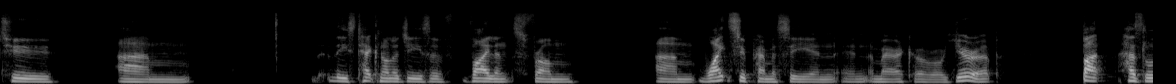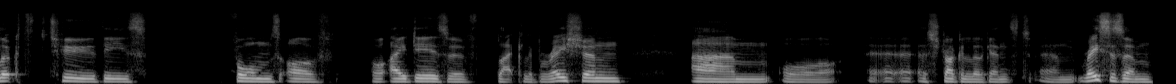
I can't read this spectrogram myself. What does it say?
to um, these technologies of violence from um, white supremacy in, in America or Europe, but has looked to these forms of or ideas of black liberation um, or a, a, struggle against um, racism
